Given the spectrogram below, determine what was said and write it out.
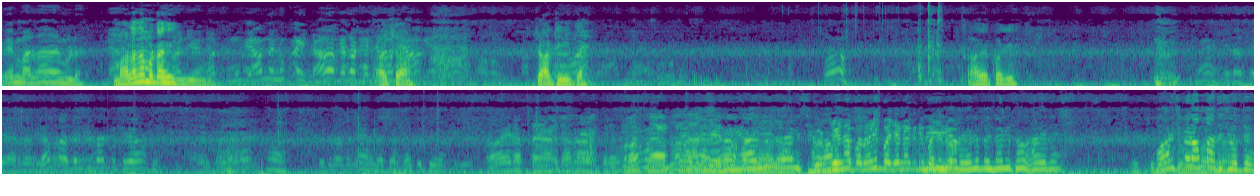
ਇਹ ਮਾਲਾ ਦਾ ਮੁੰਡਾ। ਮਾਲਾ ਦਾ ਮੁੰਡਾ ਸੀ? ਹਾਂਜੀ ਹਾਂਜੀ। ਅੱਛਾ। ਚੱਲ ਠੀਕ ਹੈ ਆ ਵੇਖੋ ਜੀ। ਦੂਜੇ ਨਾਲ ਪਤਾ ਨਹੀਂ ਬਜਣਾ ਕਿ ਨਹੀਂ ਬਜਣਾ ਇਹਨੇ ਪੈਸਾ ਕਿੱਥੋਂ ਖਾਏ ਨੇ? ਮਾਰਚ ਮੇਰਾ ਮੱਦ ਚੋਤੇ।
